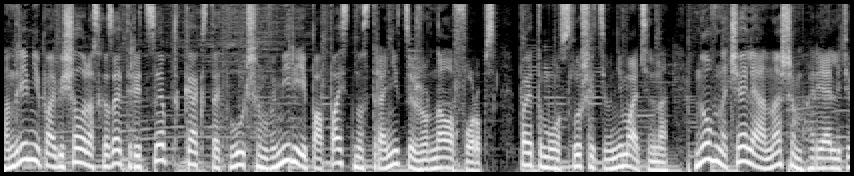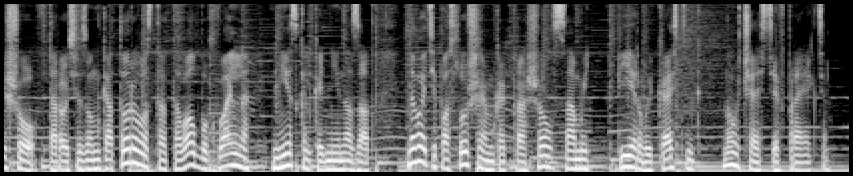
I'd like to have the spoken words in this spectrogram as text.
Андрей мне пообещал рассказать рецепт, как стать лучшим в мире и попасть на страницы журнала Forbes. Поэтому слушайте внимательно. Но вначале о нашем реалити-шоу, второй сезон которого стартовал буквально несколько дней назад. Давайте послушаем, как прошел самый первый кастинг на участие в проекте.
